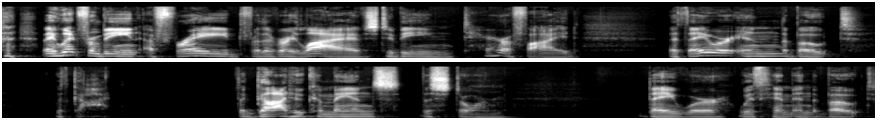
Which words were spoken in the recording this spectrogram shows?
they went from being afraid for their very lives to being terrified that they were in the boat with God, the God who commands the storm. They were with him in the boat.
